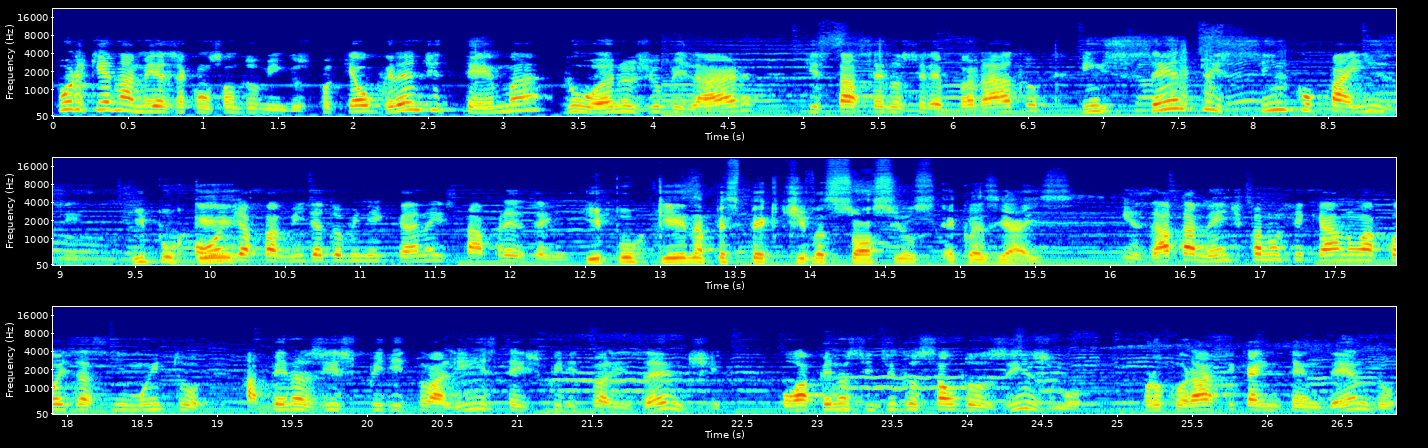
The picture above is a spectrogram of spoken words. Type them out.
Por que na mesa com São Domingos? Porque é o grande tema do ano jubilar que está sendo celebrado em 105 países, E por que, onde a família dominicana está presente. e por que na perspectiva sócios eclesiais? Exatamente para não ficar numa coisa assim muito apenas espiritualista, espiritualizante, ou apenas sentido saudosismo, procurar ficar entendendo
